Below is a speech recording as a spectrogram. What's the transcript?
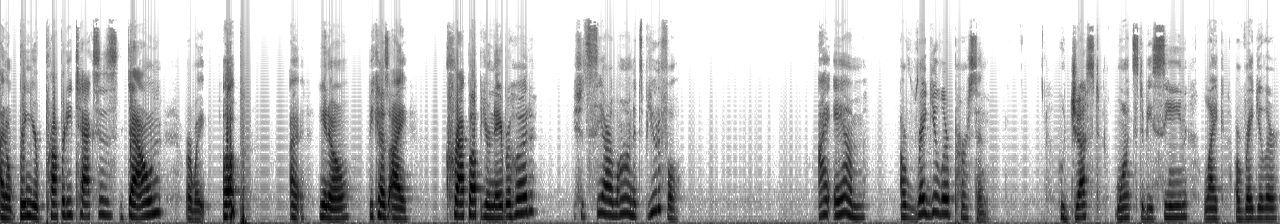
I don't bring your property taxes down or wait, up. Uh, you know, because I crap up your neighborhood. You should see our lawn. It's beautiful. I am a regular person who just wants to be seen like a regular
